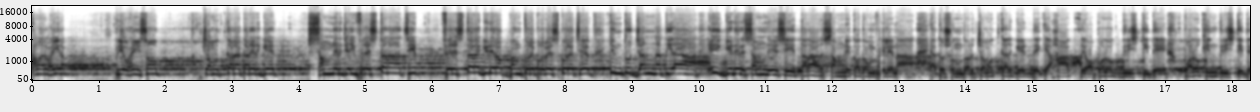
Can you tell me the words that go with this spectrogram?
আমার ভাইরা প্রিয় ভাই সব, চমৎকার আকারের গেট, সামনের যেই ফেরেস্তারা আছে ফেরেস্তারা গেটের অভ্যন্তরে প্রবেশ করেছে, কিন্তু জান্নাতীরা এই গেটের সামনে এসে তারার সামনে কদম ফেলে না। এত সুন্দর, চমৎকার গেট দেখে হা করে অপরক দৃষ্টিতে পরক্ষীন দৃষ্টিতে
